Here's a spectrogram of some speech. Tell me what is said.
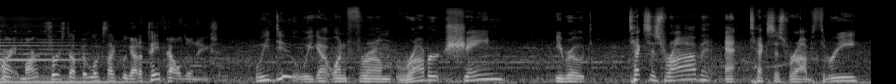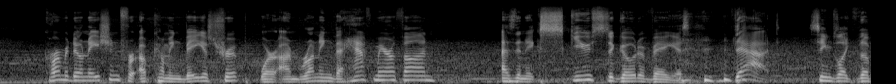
All right, Mark. First up, it looks like we got a PayPal donation. We do. We got one from Robert Shane. He wrote Texas Rob at Texas Rob 3. Karma donation for upcoming Vegas trip where I'm running the half marathon as an excuse to go to Vegas. that seems like the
